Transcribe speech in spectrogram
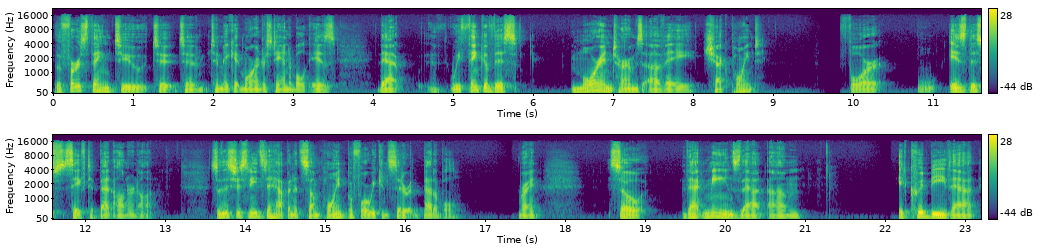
the first thing to to to to make it more understandable is that we think of this more in terms of a checkpoint for is this safe to bet on or not. So this just needs to happen at some point before we consider it bettable right? So that means that um, it could be that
